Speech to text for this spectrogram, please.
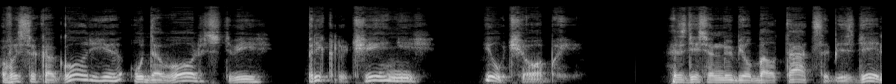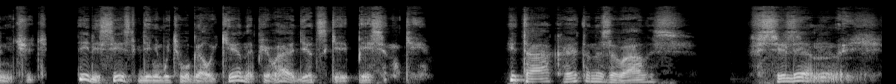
Высокогорье удовольствий, приключений и учебы. Здесь он любил болтаться, бездельничать или сесть где-нибудь в уголке, напевая детские песенки. Итак, это называлось Вселенной.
